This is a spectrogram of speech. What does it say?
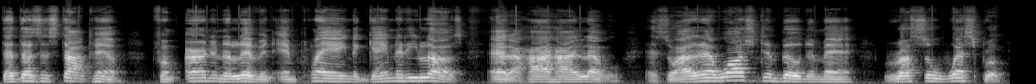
That doesn't stop him from earning a living and playing the game that he loves at a high, high level. And so out of that Washington building, man, Russell Westbrook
